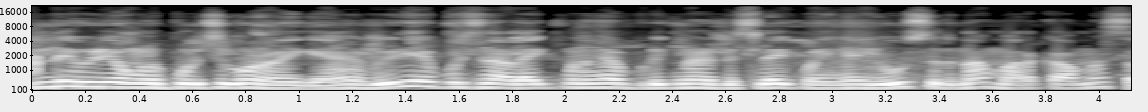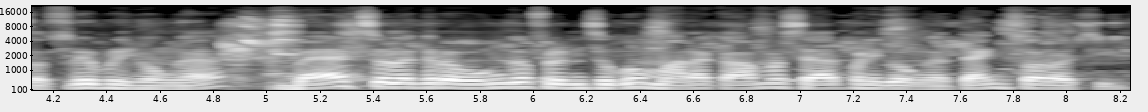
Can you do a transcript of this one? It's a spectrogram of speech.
இந்த வீடியோ உங்களுக்கு பிடிச்சிக்கும்னு நினைக்கிறேன். வீடியோ பிடிச்சா லைக் பண்ணுங்க. பிடிக்கலாம் டிஸ்லைக் பண்ணுங்க யூஸ் இருந்தால் மறக்காமல் சப்ஸ்கிரைப் பண்ணிக்கோங்க. பேட்ஸ் வளர்க்குற உங்க ஃப்ரெண்ட்ஸுக்கும் மறக்காம ஷேர் பண்ணிக்கோங்க. தேங்க்ஸ் ஃபார் வாட்சிங்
